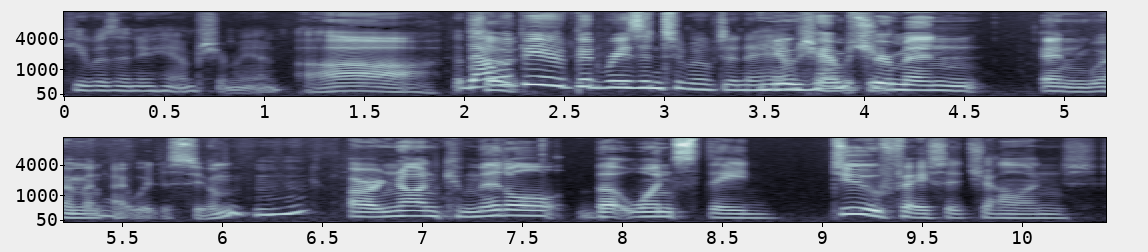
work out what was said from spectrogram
he was a New Hampshire man. Ah. That so would be a good reason to move to New New Hampshire. Would Hampshire men and women, I would assume, Mm-hmm. are non-committal, but once they do face a challenge,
